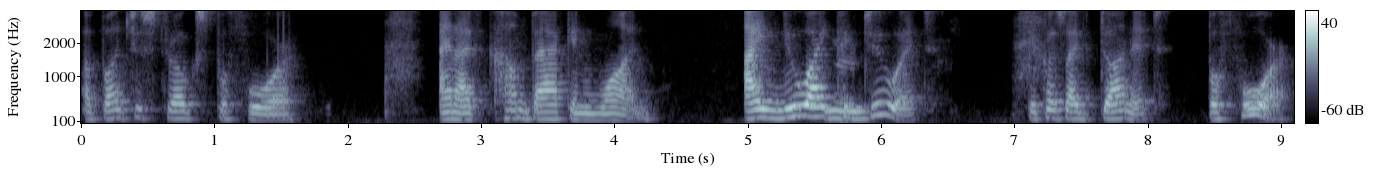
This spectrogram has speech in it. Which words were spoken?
a bunch of strokes before and I've come back and won. I knew I could Mm. do it because I've done it before.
